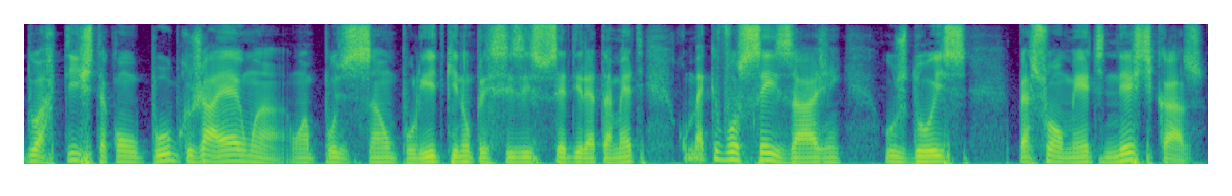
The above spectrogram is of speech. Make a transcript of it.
do artista com o público já é uma, uma posição política e não precisa isso ser diretamente. Como é que vocês agem, os dois, pessoalmente, neste caso?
